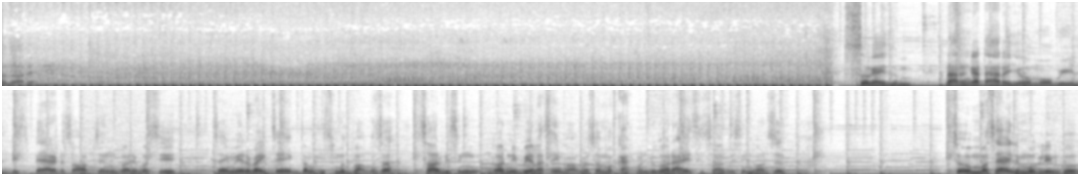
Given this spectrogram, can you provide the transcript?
त्यो धुलो झरे सो गाइज नारायणघाट आएर यो मोबिल डिस्प्याड सब चेन्ज गरेपछि चाहिँ मेरो बाइक चाहिँ एकदम स्मुथ भएको छ. सर्भिसिङ गर्ने बेला चाहिँ भएको छ। म काठमाडौँ गएर आएपछि सर्भिसिङ गर्छु। सो म चाहिँ अहिले मुगलिनको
